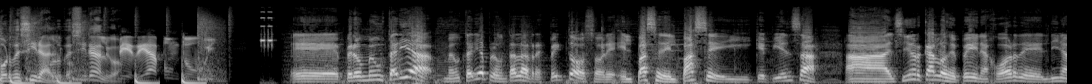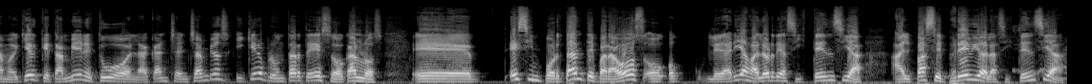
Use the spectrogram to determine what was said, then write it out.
Por decir algo. Por decir algo. Eh, pero me gustaría, me gustaría preguntarle al respecto sobre el pase del pase y qué piensa al señor Carlos de Pena, jugador del Dinamo de Kiev, que también estuvo en la cancha en Champions. Y quiero preguntarte eso, Carlos. Eh, ¿Es importante para vos o, o, le darías valor de asistencia al pase previo a la asistencia?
